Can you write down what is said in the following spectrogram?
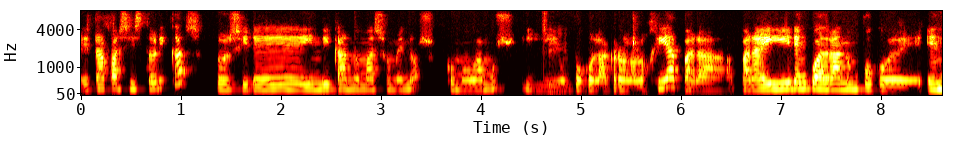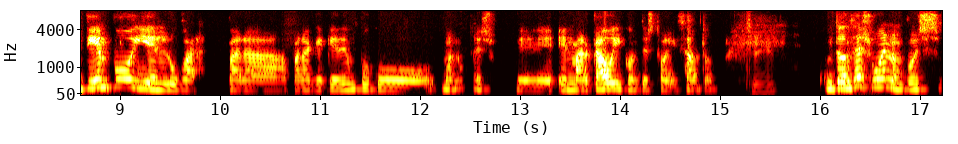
etapas históricas, os iré indicando más o menos cómo vamos y Sí. un poco la cronología para, para ir encuadrando un poco eh, en tiempo y en lugar, para, para que quede un poco, bueno, eso, eh, enmarcado y contextualizado. Sí. Entonces, bueno, pues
